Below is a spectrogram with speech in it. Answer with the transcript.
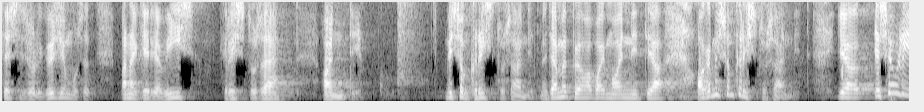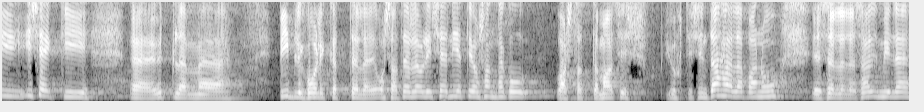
testis oli küsimus, et pane kirja viis Kristuse andi. Mis on Kristuse annid, me teame pühavaimu annid ja, aga mis on Kristuse annid? Ja, ja see oli isegi ütleme piiblikoolikatel osadele oli see nii, et ei osanud nagu vastata, ma siis juhtisin tähelepanu sellele salmile,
